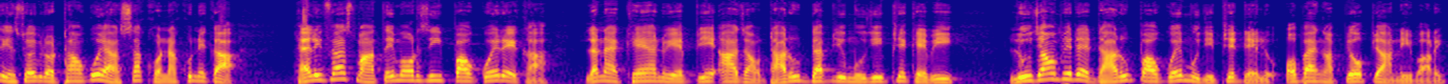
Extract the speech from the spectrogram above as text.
တင်ဆွဲပြီးတော့1918ခုနှစ်က Halifax မှာသင်္ဘောတစ်စီးပောက်ကွဲတဲ့အခါလက်နက်ခဲယမ်းတွေရဲ့ပြင်းအားကြောင့်ဓာတုဓာတ်ပြုမှုကြီးဖြစ်ခဲ့ပြီးလူကြောင့်ဖြစ်တဲ့ဓာတုပေါက်ကွဲမှုကြီးဖြစ်တယ်လို့အော်ပန်ကပြောပြနေပါတယ်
